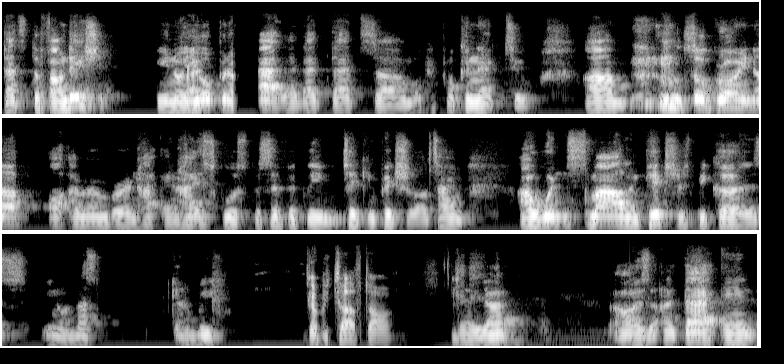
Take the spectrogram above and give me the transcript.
that's the foundation. You know, Right. you open up that, that, that that's um, what people connect to. Um, so growing up, uh, I remember in high, in high school specifically taking pictures all the time. I wouldn't smile in pictures because you know that's gotta be It'll be tough, dog. yeah, you got always like that. And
